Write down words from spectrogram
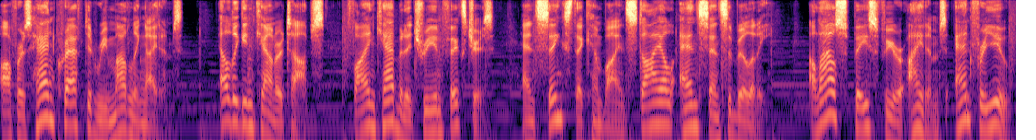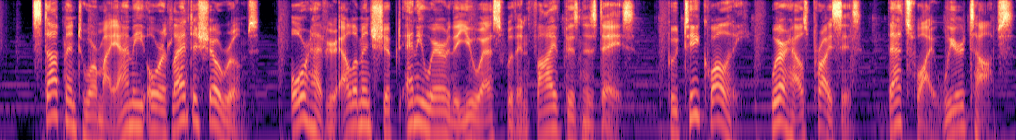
offers handcrafted remodeling items, elegant countertops, fine cabinetry and fixtures, and sinks that combine style and sensibility. Allow space for your items and for you. Stop into our Miami or Atlanta showrooms or have your elements shipped anywhere in the U.S. within five business days. Boutique quality, warehouse prices. That's why we're tops.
